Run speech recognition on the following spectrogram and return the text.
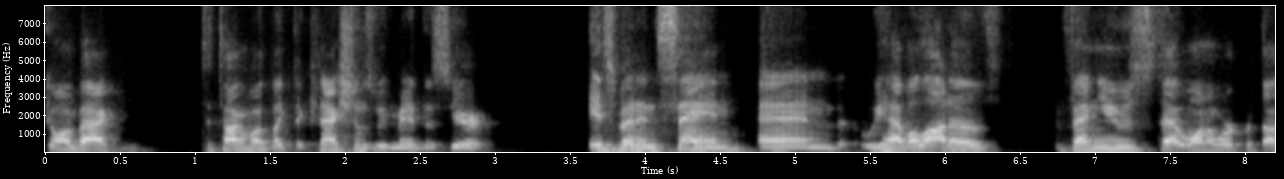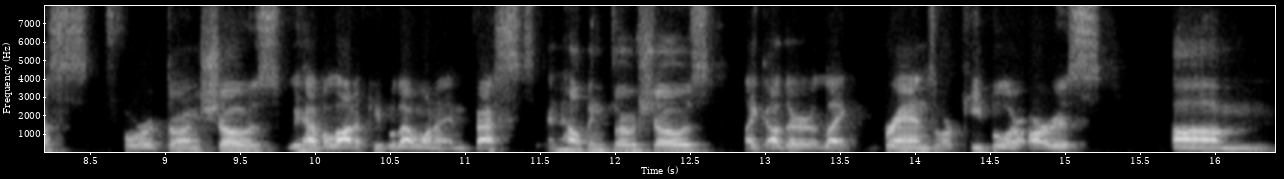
going back to talking about like the connections we've made this year it's been insane and we have a lot of venues that want to work with us for throwing shows. We have a lot of people that want to invest in helping throw shows like other like brands or people or artists. Um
